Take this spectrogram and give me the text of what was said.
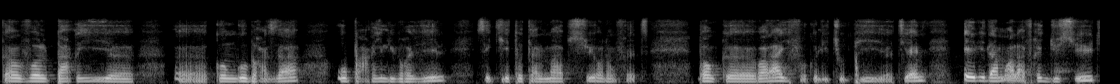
qu'un vol Paris-Congo-Brazza ou Paris-Libreville, ce qui est totalement absurde en fait. Donc euh, voilà, il faut que l'Éthiopie tienne. Évidemment, l'Afrique du Sud,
